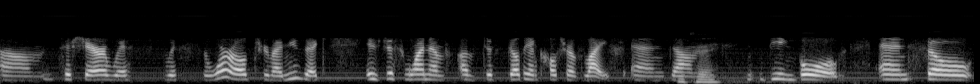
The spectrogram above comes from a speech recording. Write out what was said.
um, to share with with the world through my music is just one of of just building a culture of life and um, okay. being bold and so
